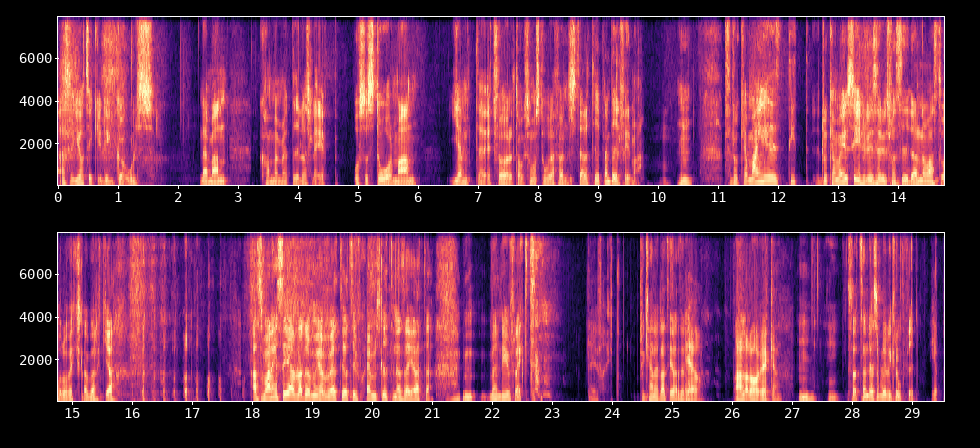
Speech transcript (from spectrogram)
Alltså jag tycker det är goals. När man kommer med ett bil och släp och så står man jämte ett företag som har stora fönster, typ en bilfirma. Mm. Mm. För då kan man ju titta, då kan man ju se hur det ser ut från sidan när man står och växlar burkar. Alltså man är så jävla dum i huvudet. Jag typ skäms lite när jag säger detta. Men det är ju fräckt. Det är fräckt. Du kan relatera till det? Ja. Alla dagar i veckan. Mm. Mm. Så att sen dess så blev det krokbil? Japp.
